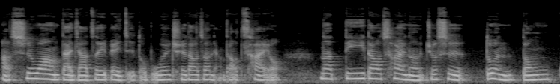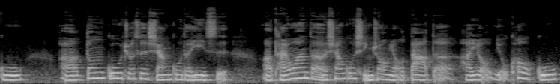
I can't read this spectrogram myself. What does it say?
啊，希望大家这一辈子都不会吃到这两道菜哦。那第一道菜呢，就是炖冬菇。呃，冬菇就是香菇的意思。啊、台湾的香菇形状有大的，还有纽扣菇。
